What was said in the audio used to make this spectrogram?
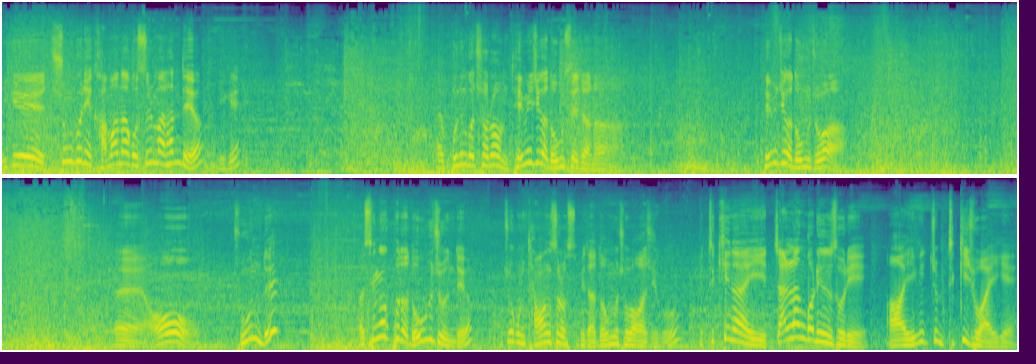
이게 충분히 감안하고 쓸만한데요? 이게? 보는 것처럼 데미지가 너무 세잖아 데미지가 너무 좋아 네, 어 좋은데? 아, 생각보다 너무 좋은데요? 조금 당황스럽습니다. 너무 좋아가지고 특히나 이 짤랑거리는 소리 아 이게 좀 듣기 좋아 이게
